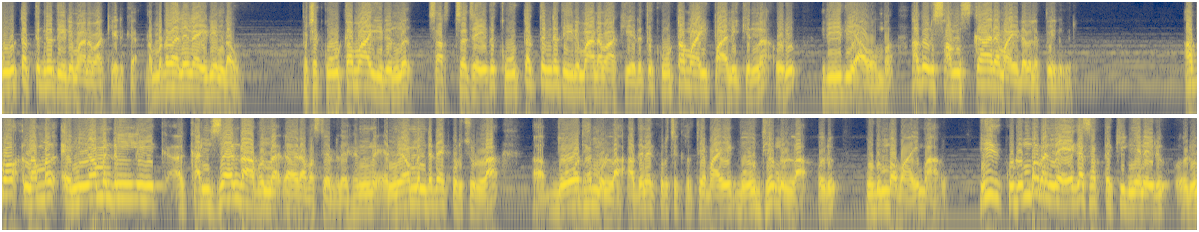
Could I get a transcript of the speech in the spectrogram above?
കൂട്ടത്തിന്റെ തീരുമാനമാക്കി എടുക്കുക നമ്മുടെ തലയിൽ ഐഡിയ ഉണ്ടാവും. പക്ഷെ കൂട്ടമായി ഇരുന്ന് ചർച്ച ചെയ്ത് കൂട്ടത്തിന്റെ തീരുമാനമാക്കിയെടുത്ത് കൂട്ടമായി പാലിക്കുന്ന ഒരു രീതിയാവുമ്പോൾ അതൊരു സംസ്കാരമായി ഡെവലപ്പ് ചെയ്തു വരും. അപ്പോ നമ്മൾ എൻവയോൺമെന്റലി കൺസേൺഡ് ആവുന്ന ഒരവസ്ഥയുണ്ട് എൻവയോൺമെന്റിനെ കുറിച്ചുള്ള ബോധമുള്ള അതിനെക്കുറിച്ച് കൃത്യമായി ബോധ്യമുള്ള ഒരു കുടുംബമായി മാറും. ഈ കുടുംബം എന്ന ഏകസത്തയ്ക്ക് ഇങ്ങനെ ഒരു ഒരു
